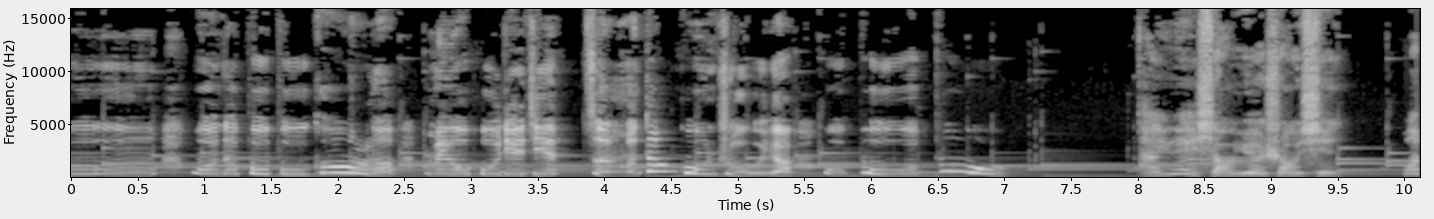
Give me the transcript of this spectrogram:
嗯，我的布不够了，没有蝴蝶结怎么当公主呀？我不，我不。他越想越伤心，哇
